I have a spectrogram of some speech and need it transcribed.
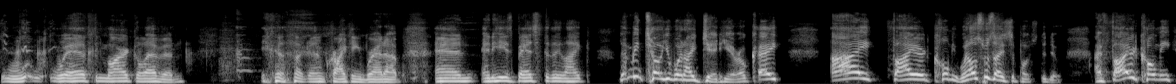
w- with Mark Levin. like I'm cracking Brad up, and and he's basically like, "Let me tell you what I did here, okay? I fired Comey. What else was I supposed to do? I fired Comey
